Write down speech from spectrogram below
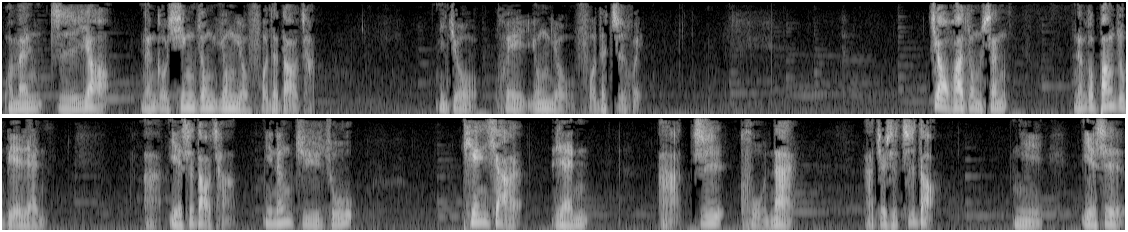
我们只要能够心中拥有佛的道场。你就会拥有佛的智慧，教化众生，能够帮助别人，啊，也是道场。你能举足天下人啊之苦难啊，就是知道你也是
